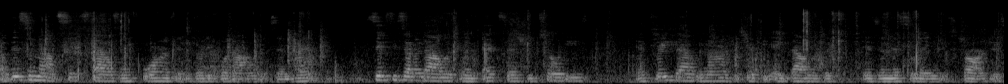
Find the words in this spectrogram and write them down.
Of this amount, six thousand four hundred and thirty-four dollars in rent, sixty-seven dollars in excess utilities, and three thousand nine hundred fifty-eight dollars is in miscellaneous charges,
